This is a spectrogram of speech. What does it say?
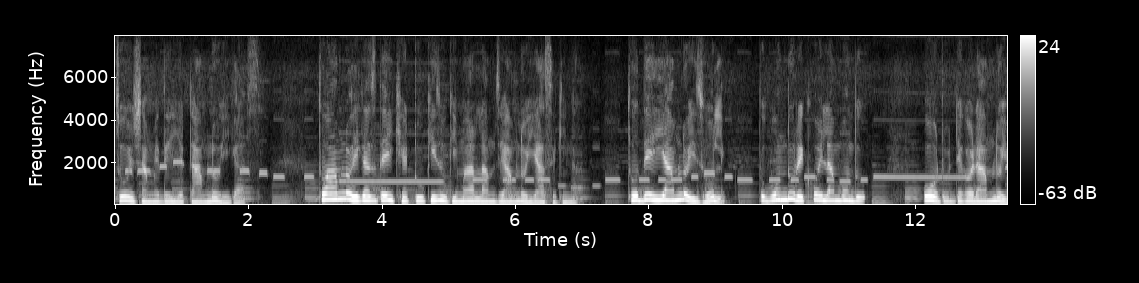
চোখের সামনে দিয়ে একটা আমলই গাছ। তো আমলই গাছ দেখে টুকি ঝুঁকি মারলাম যে আমলই আছে কিনা। তো দেই আমলই ঝোলে। তো বন্ধু রে কইলাম, বন্ধু ও টুটে কয়টা আমলই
